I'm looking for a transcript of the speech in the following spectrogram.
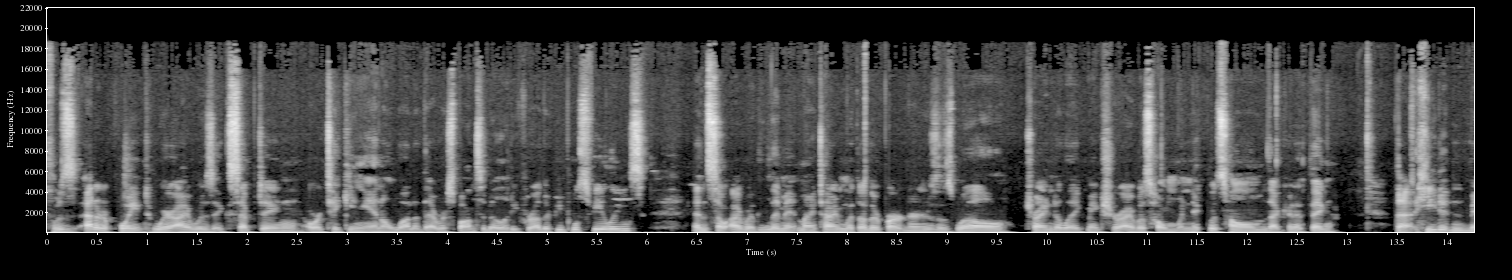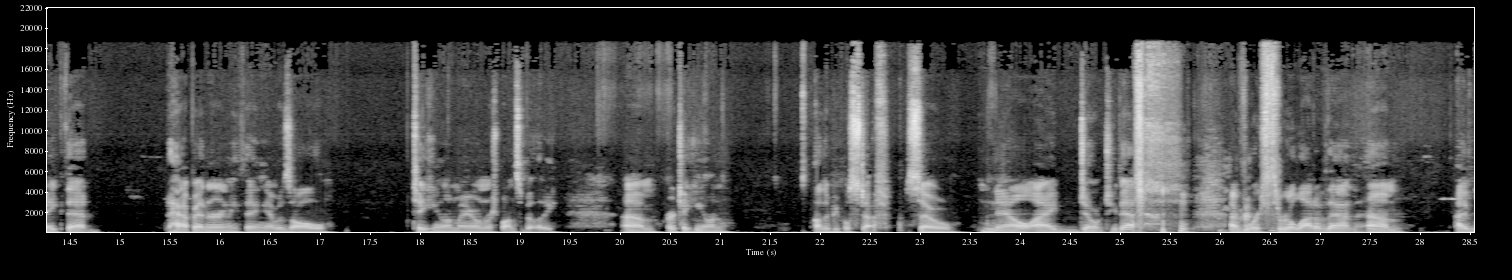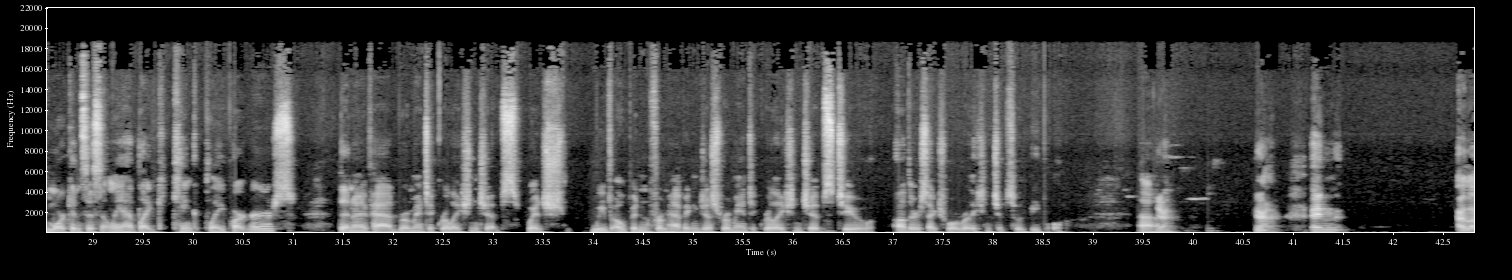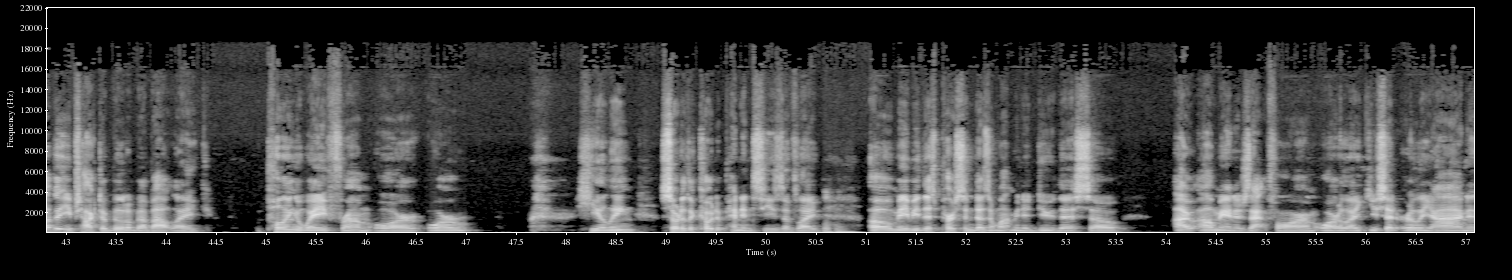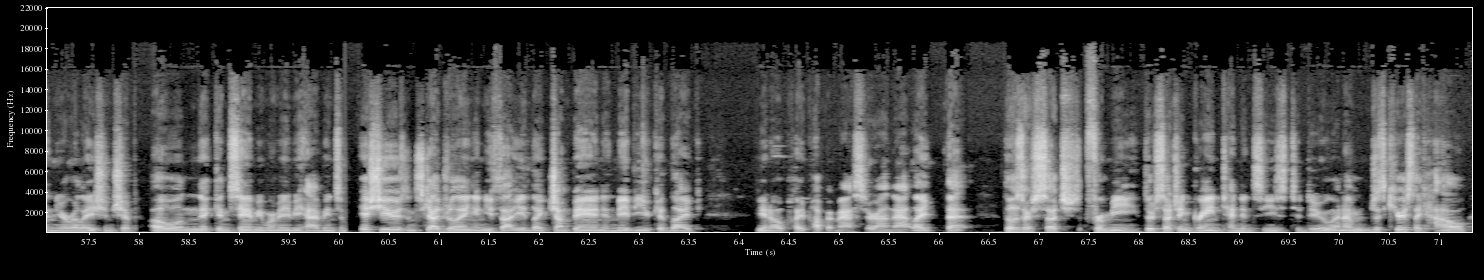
was at a point where I was accepting or taking in a lot of that responsibility for other people's feelings. And so I would limit my time with other partners as well, trying to like make sure I was home when Nick was home, that kind of thing. That he didn't make that happen or anything. It was all taking on my own responsibility um, or taking on other people's stuff. So now I don't do that. I've worked through a lot of that. Um, I've more consistently had like kink play partners than I've had romantic relationships, which we've opened from having just romantic relationships to other sexual relationships with people. Um, Yeah. Yeah. And I love that you've talked a little bit about like pulling away from or or healing sort of the codependencies of like, mhm. oh, maybe this person doesn't want me to do this, so I, I'll manage that for them. Or like you said early on in your relationship, oh, well, Nick and Sammy were maybe having some issues and scheduling, and you thought you'd like jump in and maybe you could like, you know, play puppet master on that. Like that, those are such, for me, they're such ingrained tendencies to do. And I'm just curious, like, how,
